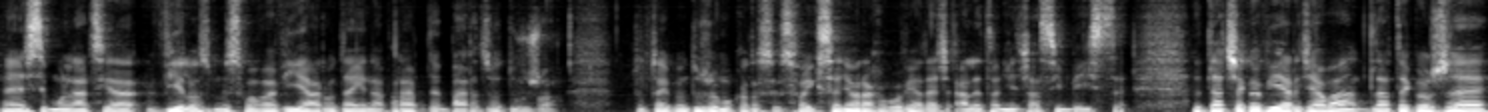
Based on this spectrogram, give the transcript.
e, symulacja wielozmysłowa VR-u daje naprawdę bardzo dużo. Tutaj bym dużo mógł o swoich seniorach opowiadać, ale to nie czas i miejsce. Dlaczego VR działa? Dlatego, że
